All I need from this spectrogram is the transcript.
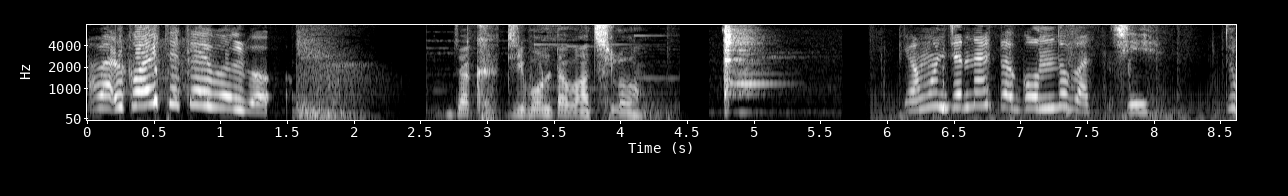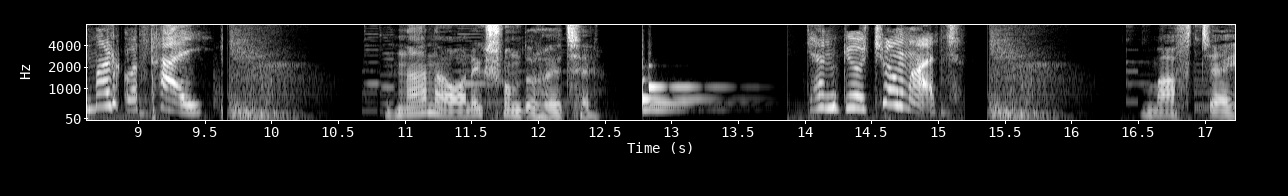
আবার কই থেকে বলব? যাক জীবনটা বাঁচলো। কেমন যেন একটা গন্ধ পাচ্ছি। তোমার কথাই। না না অনেক সুন্দর হয়েছে। থ্যাংক ইউ সো মাচ মাফ চাই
